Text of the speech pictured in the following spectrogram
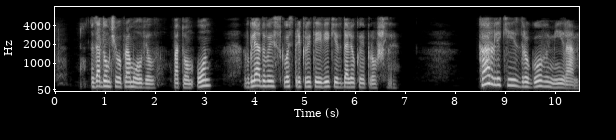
— задумчиво промолвил потом он, вглядываясь сквозь прикрытые веки в далекое прошлое. Карлики из другого мира.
